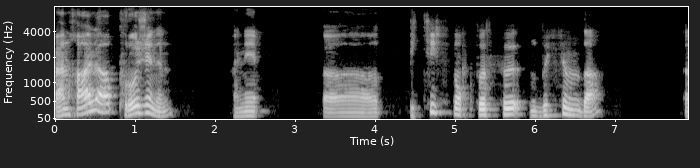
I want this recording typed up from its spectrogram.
ben hala projenin hani e, bitiş noktası dışında e,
